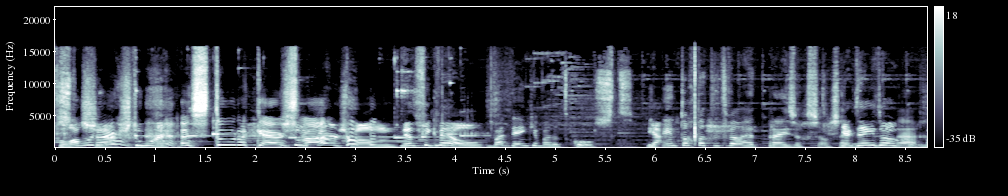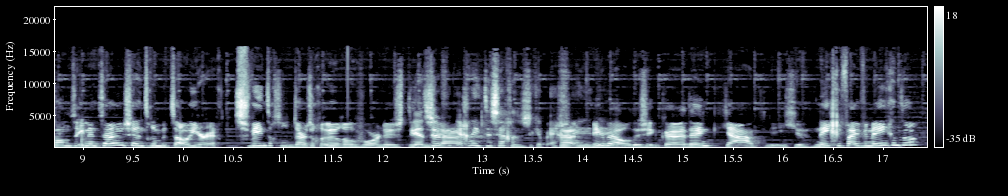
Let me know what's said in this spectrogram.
volwassener, stoer. Een stoere kerstman. Stoer kerstman. Ja, dat vind ik wel. Wat denk je wat het kost? Ja. Ik denk toch dat dit wel het prijzig zou Ja, zijn. ik denk het ook. vandaag. Want in een tuincentrum betaal je hier echt 20 tot 30 euro voor. Dus dit Ja, dat durf ja, ik echt niet te zeggen, dus ik heb echt ja, geen idee. ik wel. Dus ik eh, denk, ja, weet je, 9,95?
